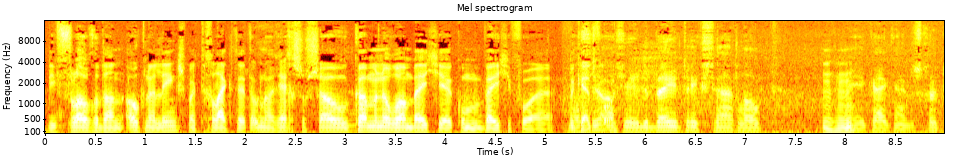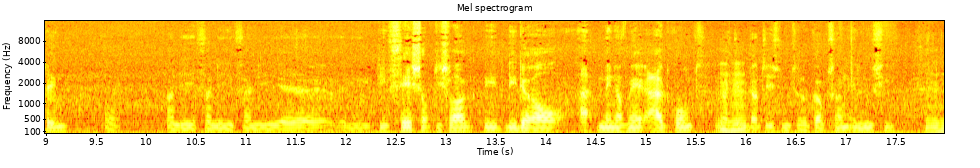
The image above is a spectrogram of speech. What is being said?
Die vlogen dan ook naar links, maar tegelijkertijd ook naar rechts of zo. Ik kan me nog wel een beetje, kom een beetje voor, uh, bekend als je, voor. Als je in de Beatrixstraat loopt mm -hmm. en je kijkt naar de schutting, van die, van die, van die, eh, die, die vis op die slang, die, die er al min of meer uitkomt. Mhm. Dat is natuurlijk ook zo'n illusie. Mhm.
